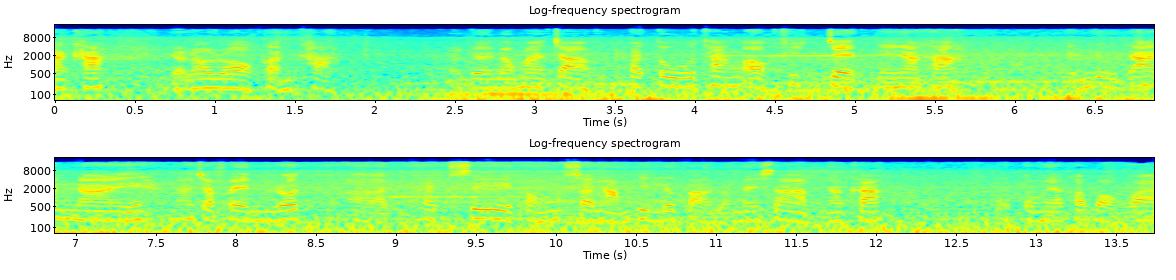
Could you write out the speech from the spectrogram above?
นะคะ เดี๋ยวเรารอก่อนค่ะ เดินออกมาจากประตูทางออกที่ 7 นี่นะคะ ด้านในน่าจะเป็นรถแท็กซี่ของสนามบินหรือเปล่าเราไม่ทราบนะคะแต่ตรงนี้เขาบอกว่า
